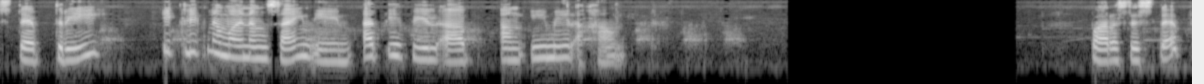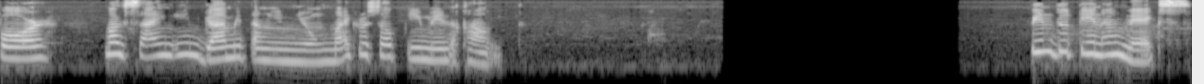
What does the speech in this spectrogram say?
Step 3, i-click naman ang sign in at i-fill up ang email account. Para sa step 4, mag-sign in gamit ang inyong Microsoft email account. Pindutin ang next.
